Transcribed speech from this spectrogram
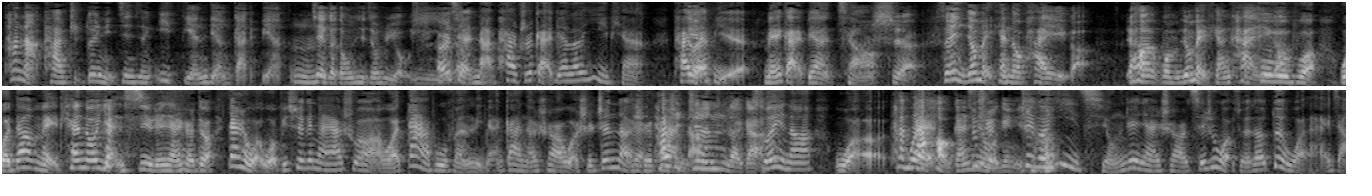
他哪怕只对你进行一点点改变，嗯，这个东西就是有意义。而且哪怕只改变了一天，他也比没改变强。是，所以你就每天都拍一个。然后我们就每天看一个。不不不，我倒每天都演戏这件事儿，对。但是我我必须跟大家说啊，我大部分里面干的事儿，我是真的是干的。他是真的干。所以呢，我他们家好干净。就是这个 疫情这件事儿，其实我觉得对我来讲，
